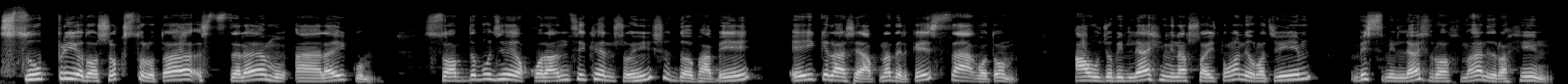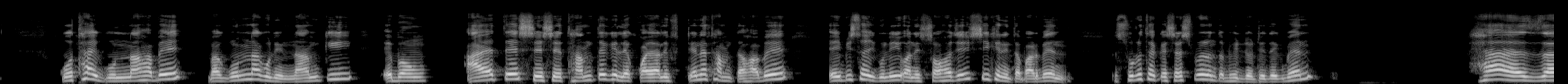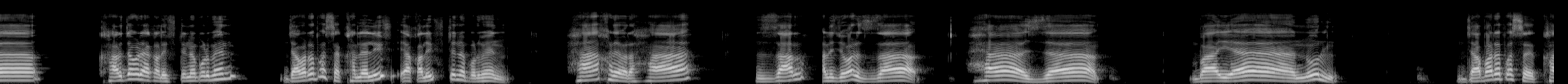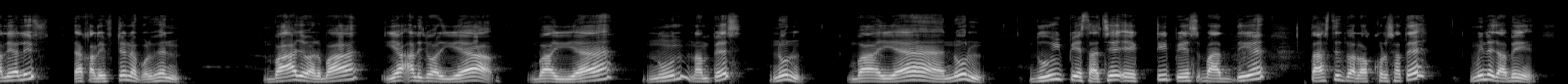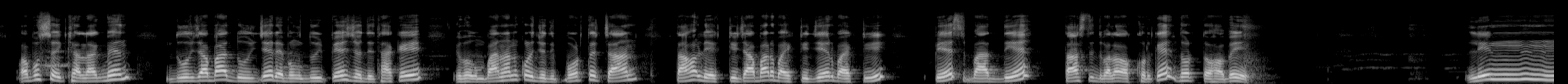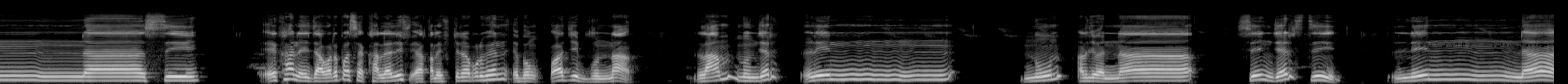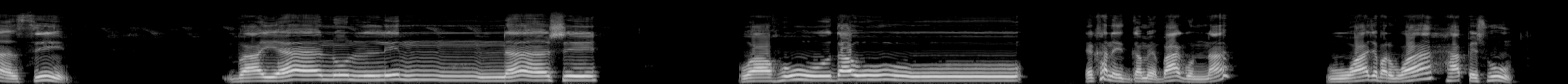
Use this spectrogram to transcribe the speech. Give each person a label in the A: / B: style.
A: সুপ্রিয় দর্শক, শ্রোতা, আসসালামু আলাইকুম। শব্দ বুঝে কোরআন শিখেন সহি শুদ্ধভাবে এই ক্লাসে আপনাদেরকে স্বাগতম। আউজবিল্লাহ মিনাশ শাইতানির রাজিম। বিসমিল্লাহ রহমান রহিম। কোথায় গুন্না হবে বা গুন্নাগুলির নাম কি এবং আয়াতের শেষে থামতে গেলে কয়ালিফ টেনে থামতে হবে, এই বিষয়গুলি অনেক সহজেই শিখে নিতে পারবেন। শুরু থেকে শেষ পর্যন্ত ভিডিওটি দেখবেন। হাজা খার যাওয়ার একালিফ টেনে পড়বেন, যাওয়ার পাশে খালি আলিফ একালিফ টেনে পড়বেন। হ্যাঁ খালি যাওয়ার, হা, জাল, আলি যাওয়ার, জা, হা, জা, বায়ানুল। যাবার পাশে খালি আলিফ একালিফ টেনে পড়বেন। বা যাবার বা, ইয়া, আলি যাওয়ার, ইয়া, বা, ইয়া, নুন, নাম পেশ, নুল। বা ইয়া নুল দুই পেশ আছে, একটি পেশ বাদ দিয়ে তাস্তিদ বা অক্ষরের সাথে মিলে যাবে। অবশ্যই খেয়াল রাখবেন, দুই জাবা দুই জের এবং দুই পেশ যদি থাকে এবং বানান করে যদি পড়তে চান, তাহলে একটি জাবার বা একটি জের বা একটি পেশ বাদ দিয়ে তাস্তিদওয়ালা অক্ষরকে ধরতে হবে। লিন্নাসি, এখানে যাবার পাশে খালালিফ একালিফ টেনা পড়বেন এবং অজিব গুন্না লাম নুনজের লিন নুন আর যাবেন না সিনজের সি, লিন্নাসি। বায়ানুল লিন্নাসি ওয়াহুদাউ। এখানে ঈদগামে বা গুন্না ওয়া যাবার ওয়া হা। পেশ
